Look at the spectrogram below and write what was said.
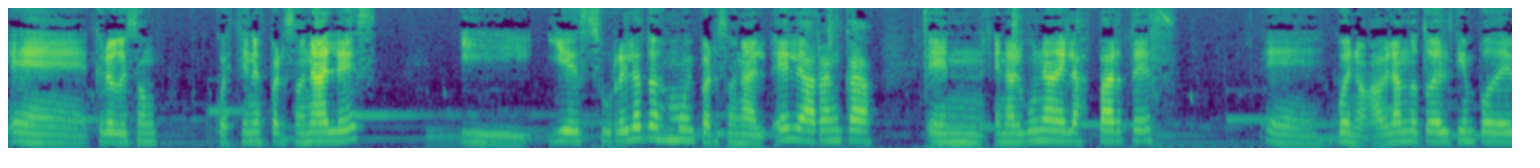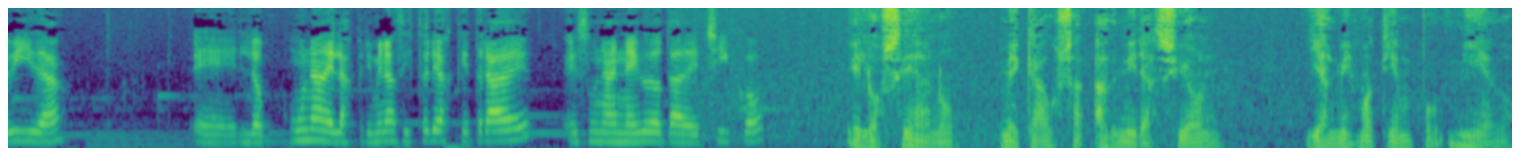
Eh, creo que son cuestiones personales y, su relato es muy personal. Él arranca en, en alguna de las partes, eh, bueno, hablando todo el tiempo de vida. Eh, una de las primeras historias que trae es una anécdota de chico. El océano me causa admiración y al mismo tiempo miedo.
